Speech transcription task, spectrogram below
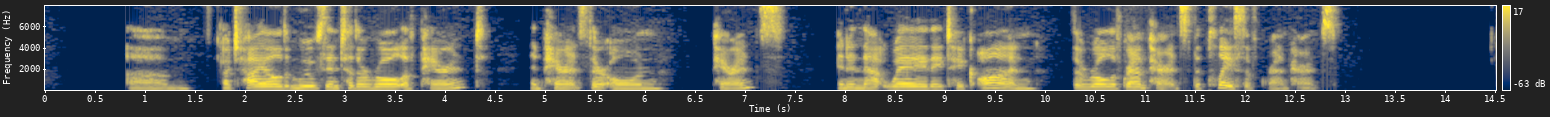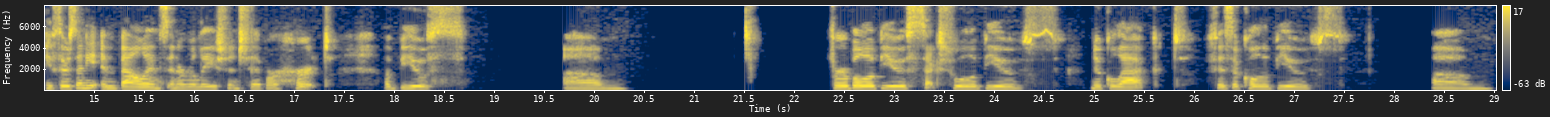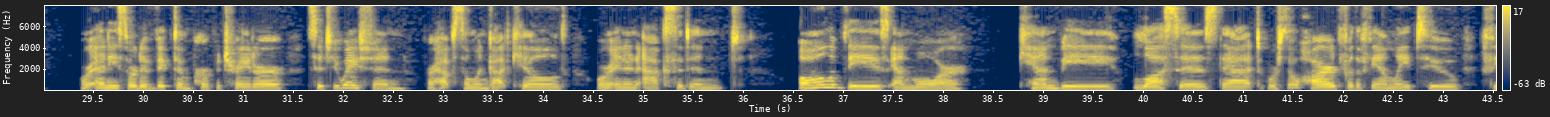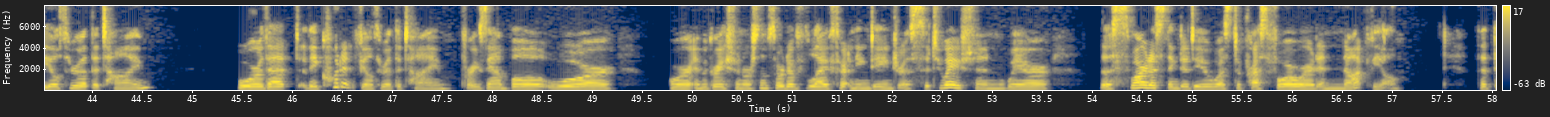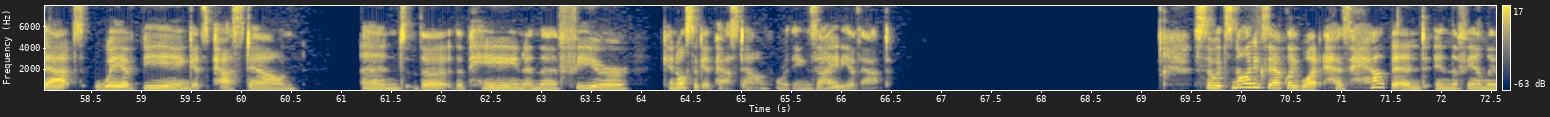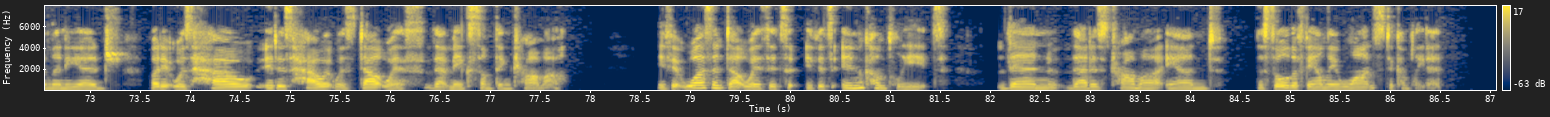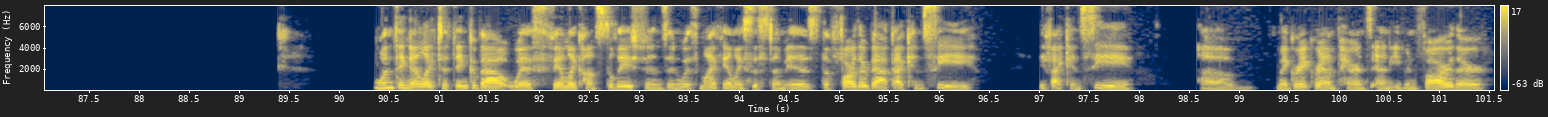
um, a child moves into the role of parent and parents their own parents. And in that way, they take on the role of grandparents, the place of grandparents. If there's any imbalance in a relationship or hurt, abuse, um, verbal abuse, sexual abuse, neglect, physical abuse, um, or any sort of victim perpetrator situation, perhaps someone got killed or in an accident, all of these and more can be losses that were so hard for the family to feel through at the time or that they couldn't feel through at the time. For example, war or immigration or some sort of life threatening, dangerous situation where the smartest thing to do was to press forward and not feel that that way of being gets passed down. And the the pain and the fear can also get passed down or the anxiety of that. So it's not exactly what has happened in the family lineage but it was how it is how it was dealt with that makes something trauma if it wasn't dealt with it's if it's incomplete then that is trauma and the soul of the family wants to complete it. One thing I like to think about with family constellations and with my family system is the farther back I can see, if I can see um, my great grandparents and even farther,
